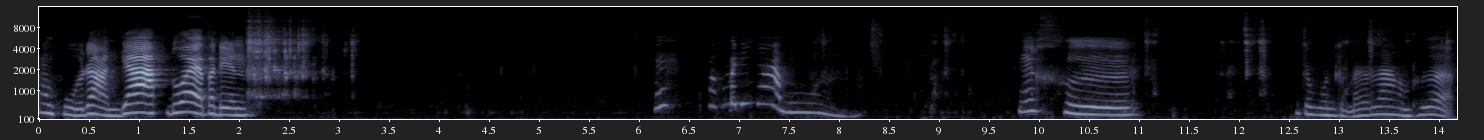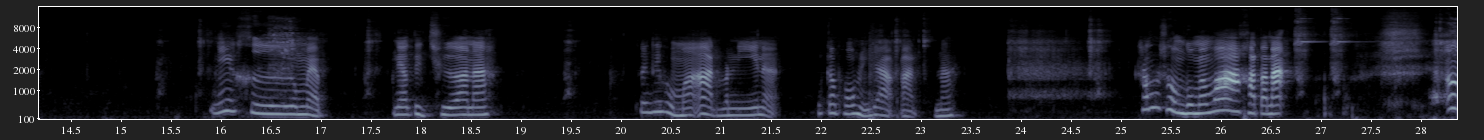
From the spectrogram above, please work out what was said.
โอ้โหด่านยากด้วยประเด็นก็ไม่ได้ยากนี่หว่านี่คือ จะวนกลับมาด้านล่างเพื่อ นี่คือแมปแนวติดเชื้อนะ ซึ่งที่ผมมาอัดวันนี้เนี่ยก็เพราะผมอยากอัดนะท่านผู้ชมรู้ไหมว่าคาตานะอื้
